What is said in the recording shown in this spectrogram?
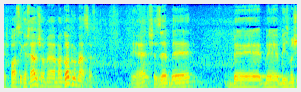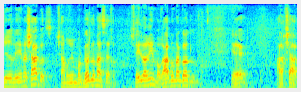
יש פוסק אחר שאומר מה גודלו מעשיך. שזה במזמור שיר עם השבוס, שם אומרים מגודלו מעשיכו, שתי דברים, מורבו מגודלו. עכשיו,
